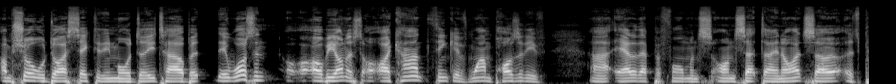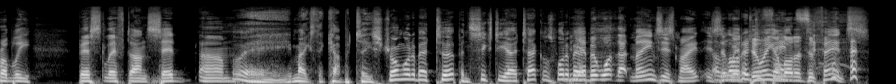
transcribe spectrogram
I'm sure we'll dissect it in more detail, but there wasn't. I'll be honest, I can't think of one positive uh, out of that performance on Saturday night. So it's probably best left unsaid. Um, well, he makes the cup of tea strong. What about Turpin? 68 tackles. What about. Yeah, but what that means is, mate, is that we're doing defense. a lot of defence.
